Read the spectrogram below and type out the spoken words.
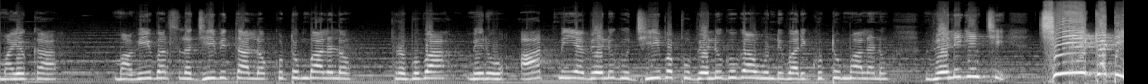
మా యొక్క మా వీవర్స్ల జీవితాల్లో కుటుంబాలలో ప్రభువా మీరు ఆత్మీయ వెలుగు జీవపు వెలుగుగా ఉండి వారి కుటుంబాలను వెలిగించి చీకటి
